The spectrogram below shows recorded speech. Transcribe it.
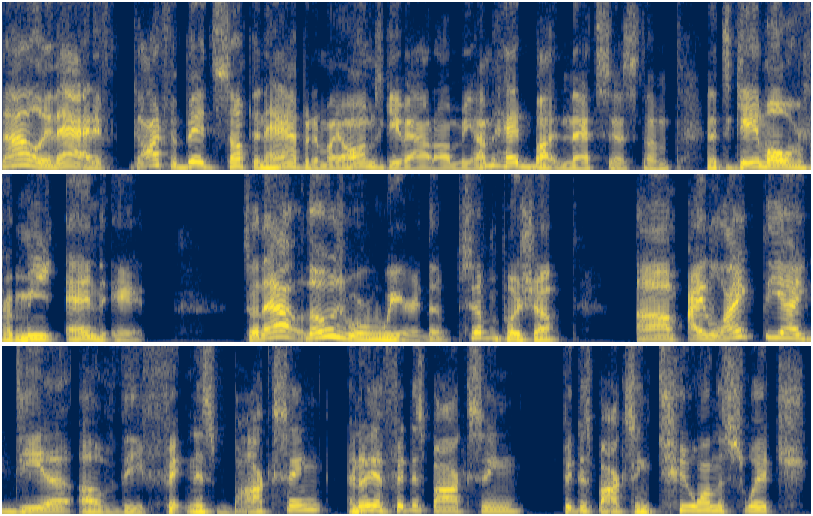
not only that, if God forbid something happened and my arms gave out on me, I'm headbutting that system and it's game over for me and it. So that those were weird. The seven push up. Um, I like the idea of the fitness boxing. I know they have fitness boxing, fitness boxing two on the Switch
